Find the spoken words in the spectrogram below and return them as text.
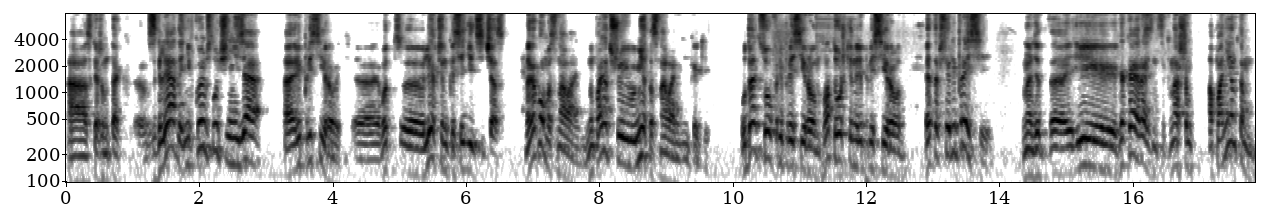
скажем так, взгляды ни в коем случае нельзя Э, репрессировать. Э, вот э, Левченко сидит сейчас. На каком основании? Ну, понятно, что его нет оснований никаких. Удальцов репрессирован, Платошкин репрессирован. Это все репрессии. Значит, и какая разница к нашим оппонентам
